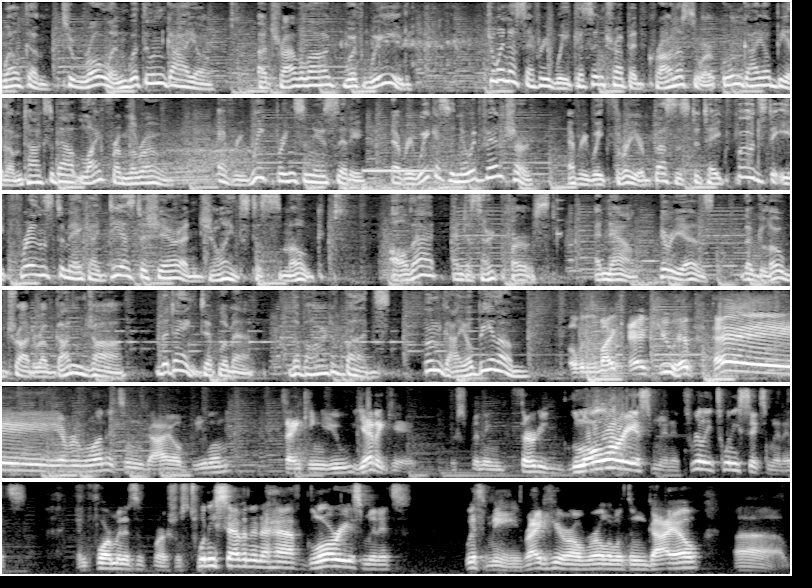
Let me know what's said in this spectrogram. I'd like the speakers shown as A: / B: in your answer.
A: Welcome to Rollin' with Ngaio, a travelogue with weed. Join us every week as intrepid chronosaur Ngaio Bealum talks about life from the road. Every week brings a new city. Every week is a new adventure. Every week, three are buses to take, foods to eat, friends to make, ideas to share, and joints to smoke. All that and dessert first. And now, here he is, the globetrotter of Ganja, the dank diplomat, the bard of buds, Ngaio Bealum.
B: Open his mic and cue him. Hey, everyone, it's Ngaio Bealum thanking you yet again for spending 30 glorious minutes, really 26 minutes, and four minutes of commercials. 27 and a half glorious minutes with me right here on Rolling with Ngaio. Uh,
